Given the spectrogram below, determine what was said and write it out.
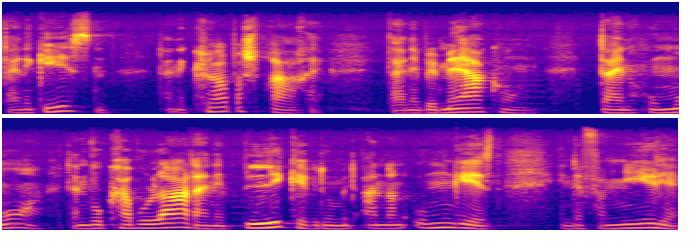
Deine Gesten, deine Körpersprache, deine Bemerkungen, dein Humor, dein Vokabular, deine Blicke, wie du mit anderen umgehst, in der Familie,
